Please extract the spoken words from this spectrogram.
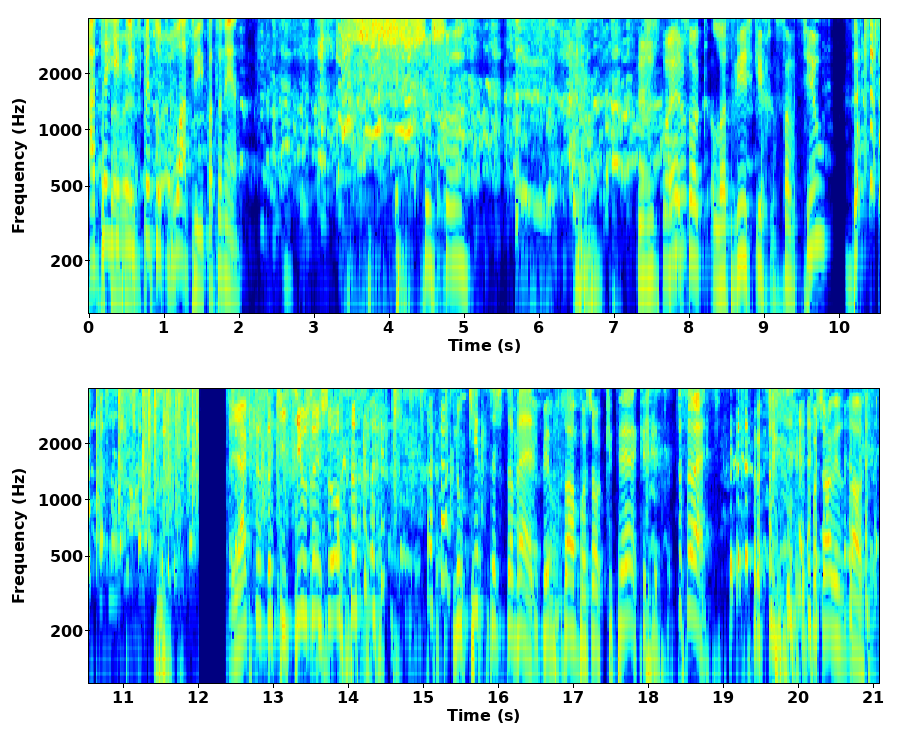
А це їхній список в Латвії, пацани. Що, що? Ти ж? Список латвійських савців. А як ти до кітів дійшов? Ну, кит це ж савець. Він сам почав кити, кити. Це савець. І почав і здався.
